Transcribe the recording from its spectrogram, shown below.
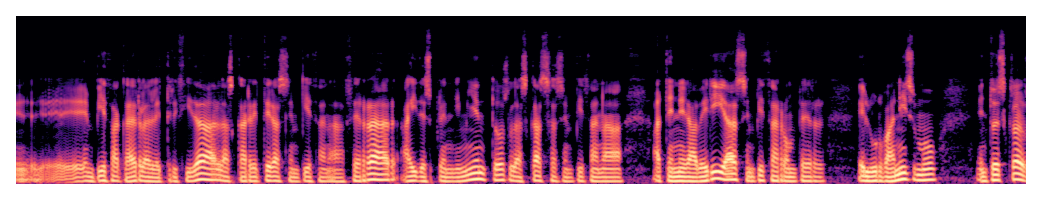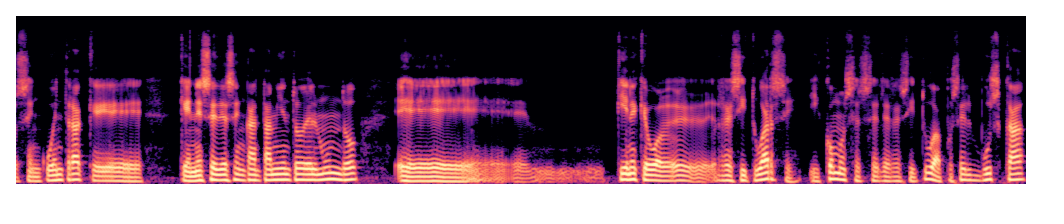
eh, empieza a caer la electricidad, las carreteras se empiezan a cerrar, hay desprendimientos, las casas empiezan a, tener averías, empieza a romper el urbanismo. Entonces, claro, se encuentra que, en ese desencantamiento del mundo eh, tiene que resituarse. ¿Y cómo se, se, resitúa? Pues él busca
